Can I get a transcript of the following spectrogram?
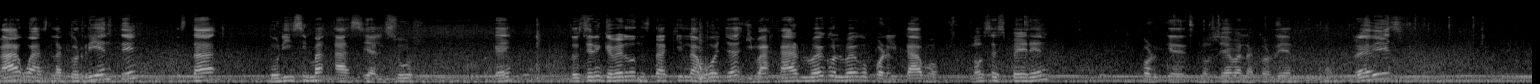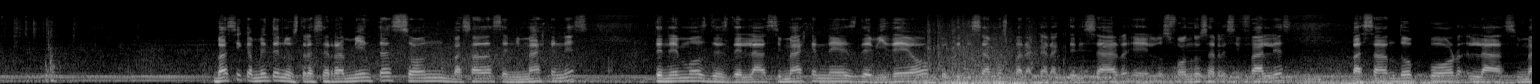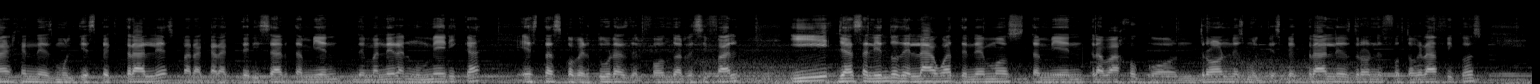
aguas, la corriente está durísima hacia el sur, ¿ok? Entonces tienen que ver dónde está aquí la boya y bajar luego, luego por el cabo. No se esperen porque nos lleva la corriente. ¿Ready? Básicamente nuestras herramientas son basadas en imágenes. Tenemos desde las imágenes de video que utilizamos para caracterizar eh, los fondos arrecifales, pasando por las imágenes multiespectrales para caracterizar también de manera numérica estas coberturas del fondo arrecifal. Y ya saliendo del agua tenemos también trabajo con drones multiespectrales, drones fotográficos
